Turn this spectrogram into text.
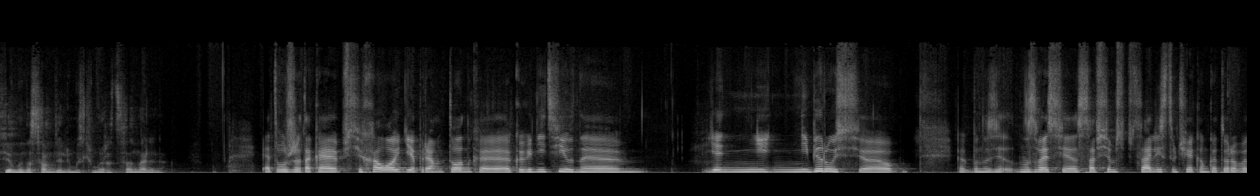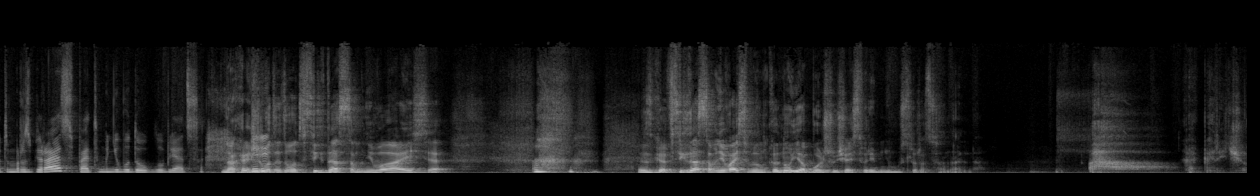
Все мы на самом деле мыслим иррационально. Это уже такая психология прям тонкая, когнитивная. Я не, не берусь э, как бы называть себя совсем специалистом, человеком, который в этом разбирается, поэтому не буду углубляться. Ну а как же Перед- вот это вот всегда сомневайся? Всегда сомневайся, потом такая, ну я большую часть времени мыслю рационально. А, Как горячо.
